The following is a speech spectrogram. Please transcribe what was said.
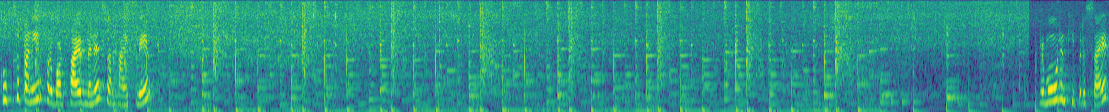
Cook the paneer for about 5 minutes on high flame. Remove and keep it aside.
